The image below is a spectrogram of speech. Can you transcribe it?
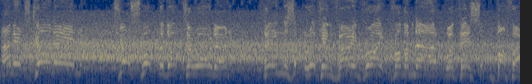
And it's gone in. Just what the doctor ordered. Things looking very bright for them now with this buffer.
